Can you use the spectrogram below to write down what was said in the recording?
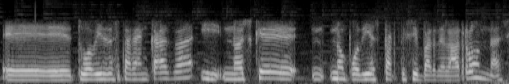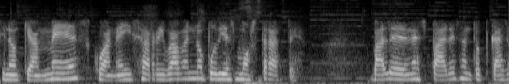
Eh, tu havies d'estar en casa i no és que no podies participar de la ronda, sinó que a més, quan ells arribaven no podies mostrar-te vale, eren els pares, en tot cas,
